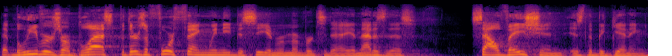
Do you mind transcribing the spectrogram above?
that believers are blessed, but there's a fourth thing we need to see and remember today, and that is this salvation is the beginning.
